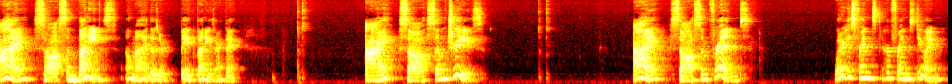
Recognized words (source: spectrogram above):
I saw some bunnies. Oh my, those are big bunnies, aren't they? I saw some trees. I saw some friends. What are his friends, her friends doing?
